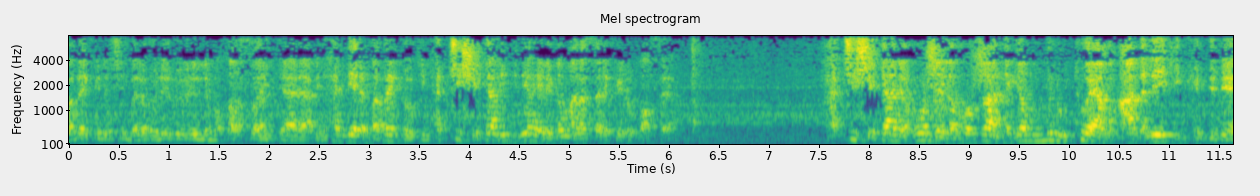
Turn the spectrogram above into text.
بريك إنه شين بره هولي رولي اللي مطار سواي كارابين حد ليه بريك وكين حد شي شكالي الدنيا هي لقمة على سرك في الوقاصة هەچی شەکانە ڕۆژێ لە ڕۆژان لەگەڵ من و تۆیە معاملەیەکی کردبێ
